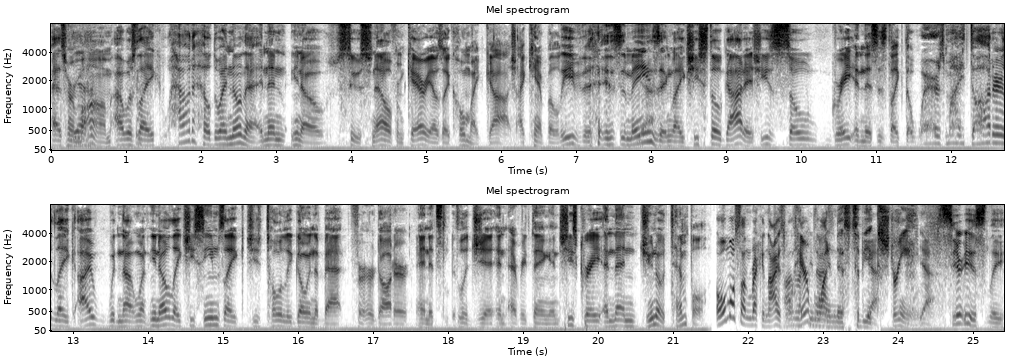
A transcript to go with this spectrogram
as her Yeah. mom, I was like, how the hell do I know that? And then, you know, Sue Snell from Carrie, I was like, oh my gosh, I can't believe this. It's amazing. Like, she still got it. She's so great in this. Is like the where's my daughter? Like, I would not want, you know, like she seems like she's totally going to bat for her daughter and it's legit and everything. And she's great. And then Juno Temple. almost unrecognizable, hair blindness to the Yeah. extreme. Yeah. Seriously,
